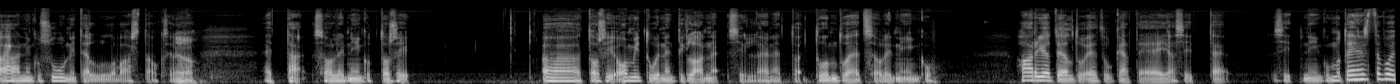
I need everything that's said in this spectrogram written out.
äh, niin kuin suunnitellulla vastauksella. Joo. Että se oli niin kuin tosi, äh, tosi omituinen tilanne silleen, että tuntui, että se oli niin kuin harjoiteltu etukäteen ja sitten – sit niin kuin, mutta eihän sitä voi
